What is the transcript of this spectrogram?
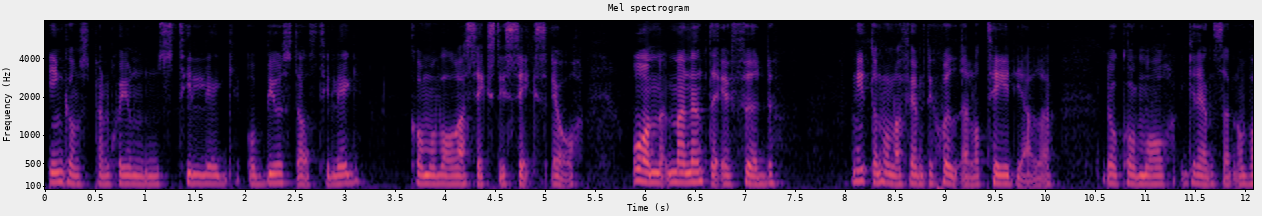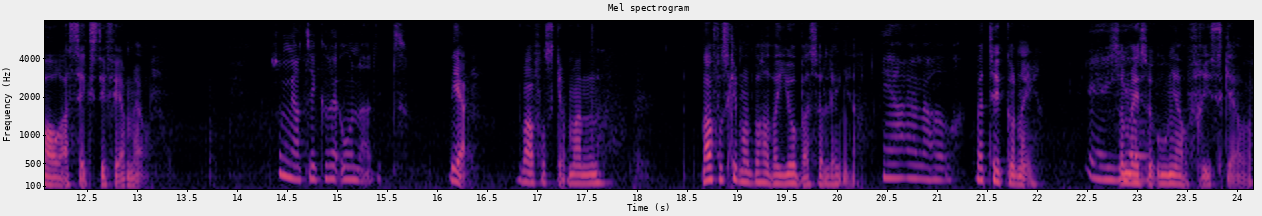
inkomstpensionstillägg och bostadstillägg kommer vara 66 år. Om man inte är född 1957 eller tidigare, då kommer gränsen att vara 65 år. Som jag tycker är onödigt. Ja, varför ska man, varför ska man behöva jobba så länge? Ja, eller hur? Vad tycker ni? Eh, Som jag, är så unga och friska. Och...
